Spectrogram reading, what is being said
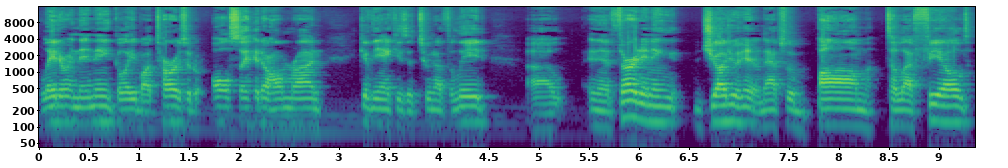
later in the inning, Gleyber Torres would also hit a home run give the Yankees a 2 0 lead. Uh, in the third inning, Judge would hit an absolute bomb to left field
